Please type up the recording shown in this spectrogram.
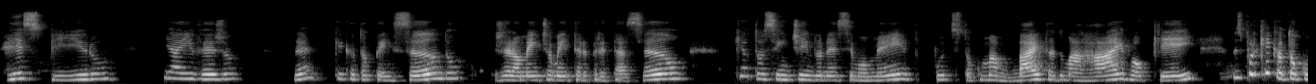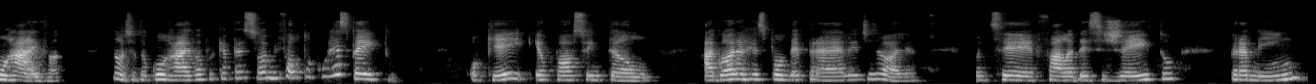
respiro, e aí vejo né, o que, que eu estou pensando. Geralmente é uma interpretação, que eu estou sentindo nesse momento? Putz, estou com uma baita de uma raiva, ok. Mas por que, que eu estou com raiva? Não, eu estou com raiva porque a pessoa me faltou com respeito. Ok? Eu posso, então, agora responder para ela e dizer: olha, quando você fala desse jeito, para mim,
